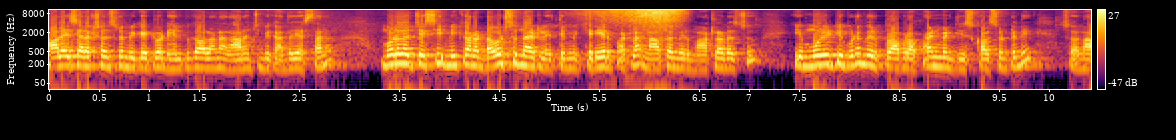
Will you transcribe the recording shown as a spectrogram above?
కాలేజ్ సెలక్షన్స్లో మీకు ఎటువంటి హెల్ప్ కావాలన్నా నా నుంచి మీకు అందజేస్తాను. మూడోది వచ్చేసి మీకు ఏమైనా డౌట్స్ ఉన్నట్లయితే మీ కెరియర్ పట్ల నాతో మీరు మాట్లాడవచ్చు ఈ మూడింటికి కూడా మీరు ప్రాపర్ అపాయింట్మెంట్ తీసుకోవాల్సి ఉంటుంది. సో నా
